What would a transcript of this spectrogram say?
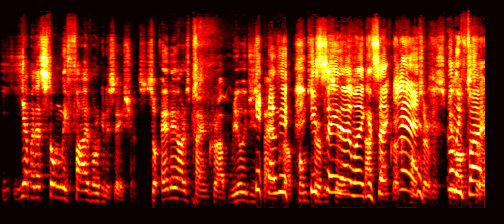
yeah, but that's still only five organizations. So NAR is bankrupt. Realogy's Yeah, bankrupt. Home you say that like it's like, eh, only five,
